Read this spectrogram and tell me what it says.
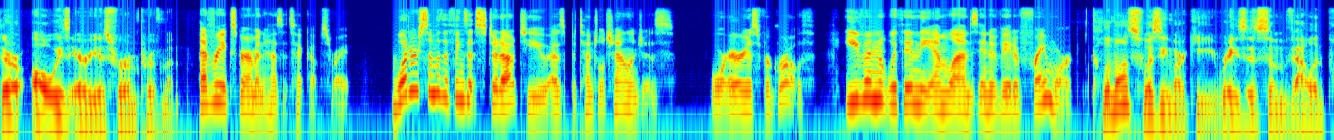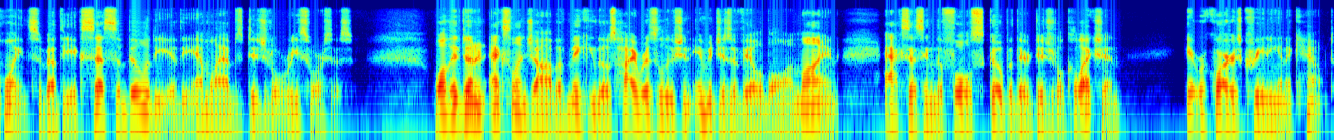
there are always areas for improvement. Every experiment has its hiccups, right? What are some of the things that stood out to you as potential challenges or areas for growth? Even within the MLab's innovative framework. Clémence Foisy-Marquis raises some valid points about the accessibility of the MLab's digital resources. While they've done an excellent job of making those high-resolution images available online, accessing the full scope of their digital collection, it requires creating an account,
